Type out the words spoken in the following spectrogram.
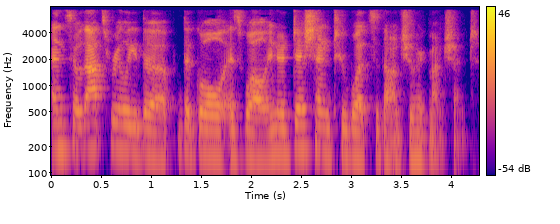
And so that's really the the goal as well, in addition to what Sudhanshu had mentioned.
